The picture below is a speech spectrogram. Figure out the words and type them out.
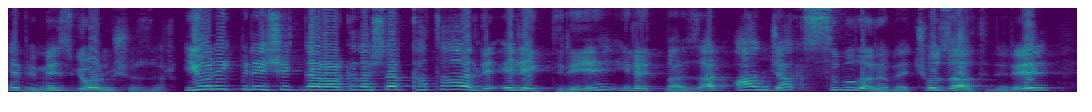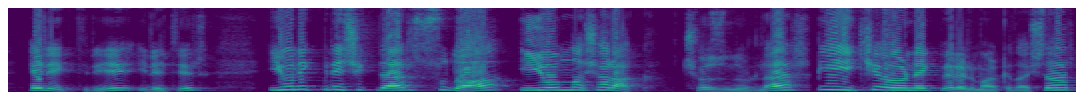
hepimiz görmüşüzdür. İyonik bileşikler arkadaşlar katı halde elektriği iletmezler ancak sıvıları ve çözeltileri elektriği iletir. İyonik bileşikler suda iyonlaşarak çözünürler. Bir iki örnek verelim arkadaşlar.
